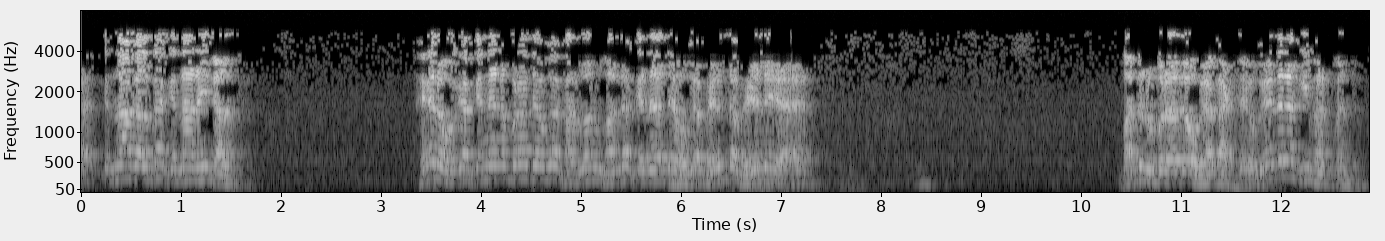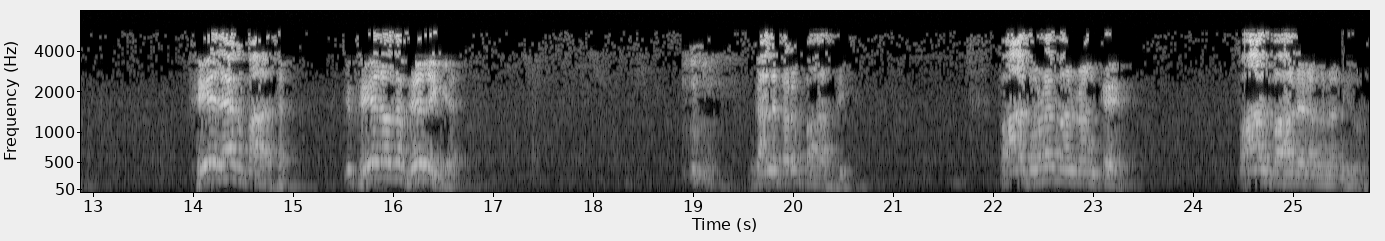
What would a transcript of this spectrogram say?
ਹੈ। ਕਿੰਨਾ ਗਲਤ ਹੈ, ਕਿੰਨਾ ਨਹੀਂ ਗਲਤ। ਫੇਲ ਹੋ ਗਿਆ, ਕਿੰਨੇ ਨੰਬਰਾਂ ਤੇ ਹੋ ਗਿਆ ਖਰਮਾ ਨੂੰ ਖਾਂਦਾ, ਕਿੰਨਾ ਤੇ ਹੋ ਗਿਆ, ਫੇਲ ਤਾਂ ਫੇਲ ਹੀ ਹੈ। ਵੱਧ ਨੰਬਰਾਂ ਦਾ ਹੋ ਗਿਆ, ਘੱਟ ਤੇ ਹੋ ਗਿਆ, ਇਹਦੇ ਨਾਲ ਕੀ ਫ਼ਰਕ ਪੈਂਦਾ? ਫੇਲ ਹੈ ਕਿ ਪਾਸ ਹੈ ਜੇ ਫੇਲ ਹੋ ਤਾਂ ਫੇਲ ਹੀ ਹੈ ਗੱਲ ਕਰੋ ਪਾਸ ਦੀ। ਪਾਸ ਹੋਣਾ ਮਨ ਰੰਗ ਕੇ। ਪਾਸ ਬਾਹਰਲੇ ਰੰਗ ਨਾਲ ਨਹੀਂ ਹੋਣਾ।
